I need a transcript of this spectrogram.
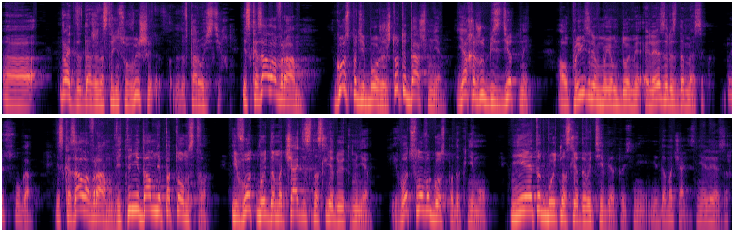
Э, давайте даже на страницу выше, второй стих. «И сказал Авраам, «Господи Боже, что ты дашь мне? Я хожу бездетный, а управителем в моем доме Элиезер из Дамесек, то есть слуга. И сказал Авраам, ведь ты не дал мне потомство, и вот мой домочадец наследует мне. И вот слово Господа к нему. Не этот будет наследовать тебе, то есть не, не домочадец, не Элиезер,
